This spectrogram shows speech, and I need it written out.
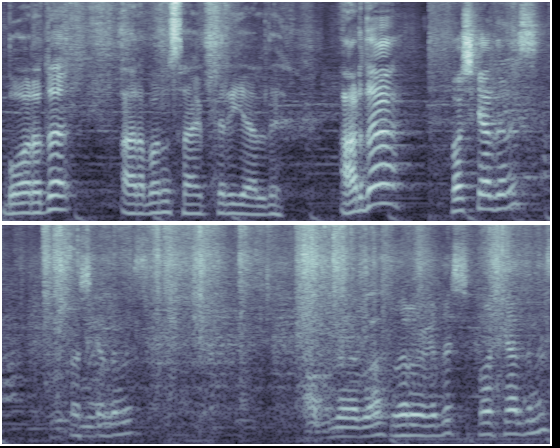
Bu arada arabanın sahipleri geldi. Arda! Hoş geldiniz. Hoş geldiniz. Abi merhaba. Merhaba arkadaş. Hoş geldiniz.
